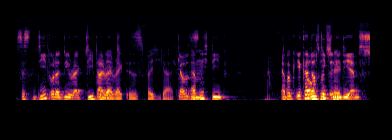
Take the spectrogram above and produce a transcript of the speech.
Ist es Deep oder Direct? Deep und Direct ist es völlig egal. Ich glaube, es Ähm, ist nicht Deep. Aber ihr könnt bei auch Deep in die. DMs.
